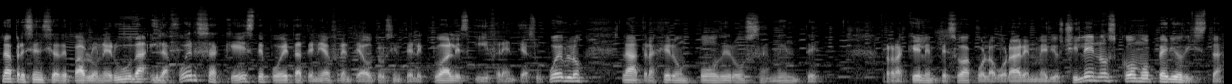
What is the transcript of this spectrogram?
la presencia de Pablo Neruda y la fuerza que este poeta tenía frente a otros intelectuales y frente a su pueblo la atrajeron poderosamente. Raquel empezó a colaborar en medios chilenos como periodista.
